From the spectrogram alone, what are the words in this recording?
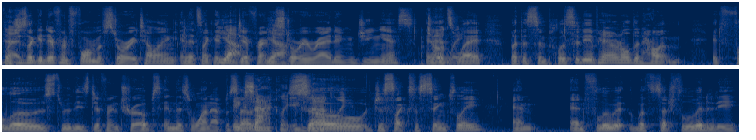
that which is like a different form of storytelling, and it's like a Yeah, different yeah. story writing genius in its way. But the simplicity of Harold and how it it flows through these different tropes in this one episode, Exactly, exactly so exactly. just like succinctly and and fluid with such fluidity,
